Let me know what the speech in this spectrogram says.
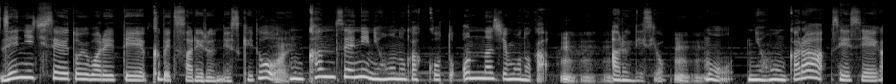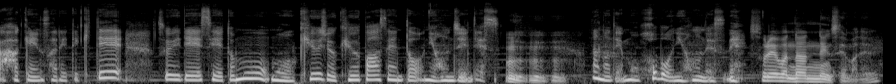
全日制と呼ばれて区別されるんですけど、はいもう完全に日本の学校と同じものが。あるんですよ。うんうん。もう日本から先生が派遣されてきて、それで生徒ももう99%日本人です。うんうんうん。なのでもうほぼ日本ですね。それは何年生まで？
